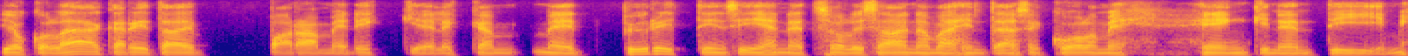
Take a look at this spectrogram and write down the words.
joko lääkäri tai paramedikki, eli me pyrittiin siihen, että se olisi aina vähintään se kolme henkinen tiimi.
